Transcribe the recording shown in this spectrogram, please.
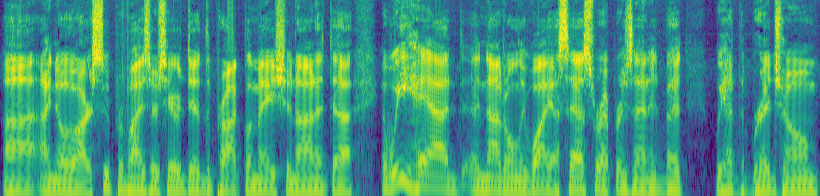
Uh, I know our supervisors here did the proclamation on it. Uh, we had uh, not only YSS represented, but we had the Bridge Home.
